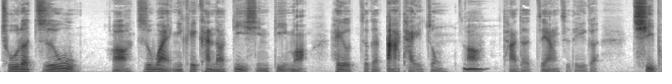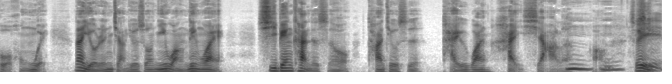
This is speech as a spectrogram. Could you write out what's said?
除了植物啊之外，你可以看到地形地貌，还有这个大台中啊，嗯它的这样子的一个气魄宏伟。那有人讲，就是说你往另外西边看的时候，它就是台湾海峡了啊、所以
